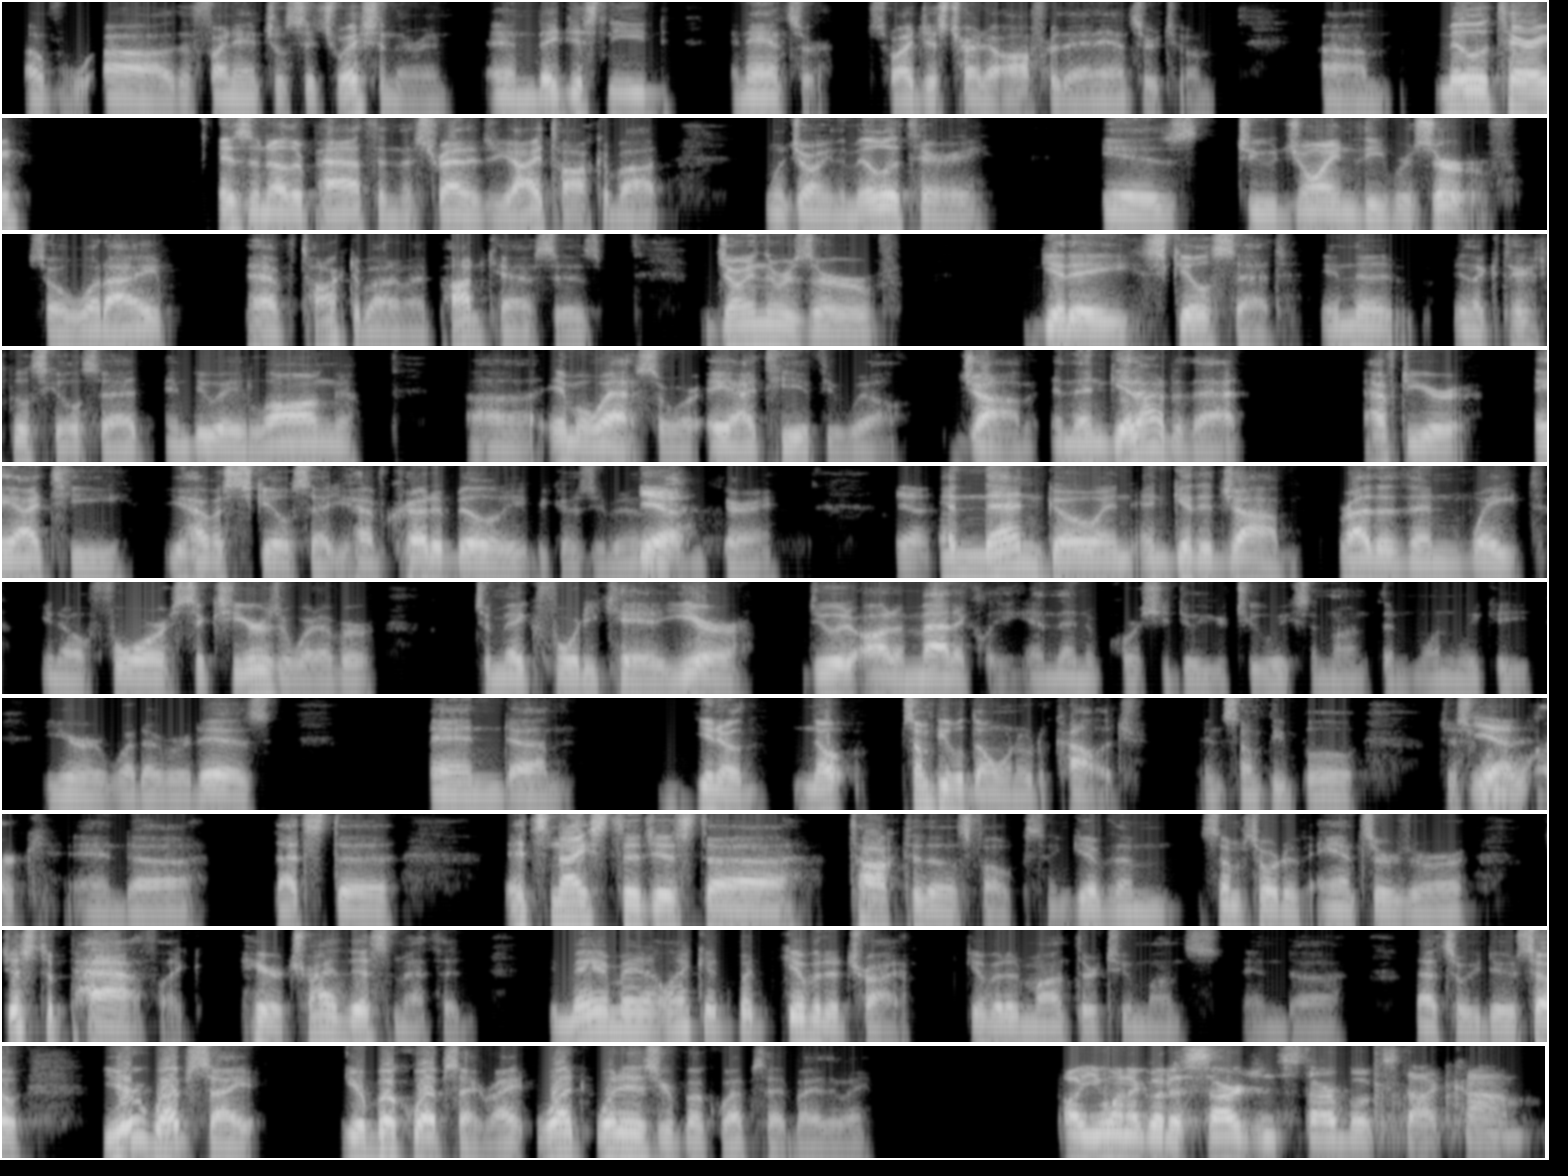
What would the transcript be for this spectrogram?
of uh, the financial situation they're in and they just need an answer. So I just try to offer that answer to them. Um, military is another path and the strategy I talk about when joining the military is to join the reserve. So what I have talked about in my podcast is join the reserve get a skill set in the in like a technical skill set and do a long uh, MOS or AIT, if you will, job, and then get out of that after your AIT. You have a skill set, you have credibility because you've been in yeah. the military, yeah, and then go and and get a job rather than wait, you know, four six years or whatever to make 40k a year. Do it automatically, and then of course you do your two weeks a month and one week a year or whatever it is, and um, you know, no, some people don't want to go to college, and some people just want yeah. to work, and uh, that's the. It's nice to just uh, talk to those folks and give them some sort of answers or just a path. Like, here, try this method. You may or may not like it, but give it a try. Give it a month or two months, and uh, that's what we do. So, your website, your book website, right? What What is your book website, by the way? Oh, you want to go to sergeantsstarbooks.com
